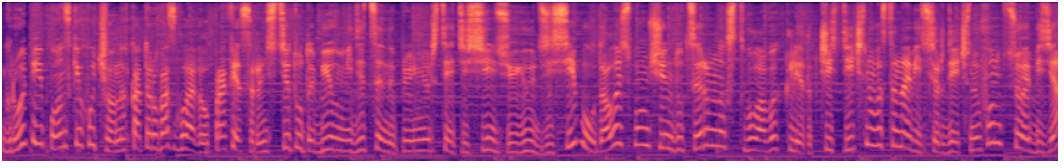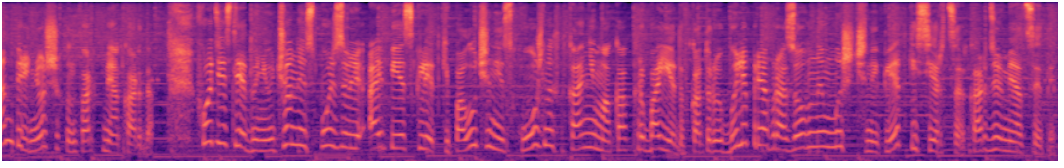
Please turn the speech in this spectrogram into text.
Группе японских ученых, которую возглавил профессор Института биомедицины при университете Синсю Юдзи Сиба, удалось с помощью индуцированных стволовых клеток частично восстановить сердечную функцию обезьян, перенесших инфаркт миокарда. В ходе исследований ученые использовали iPS-клетки, полученные из кожных тканей макак-крабоедов, которые были преобразованы в мышечные клетки сердца, кардиомиоциты.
